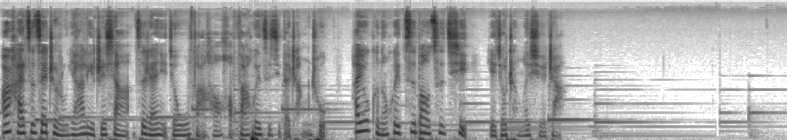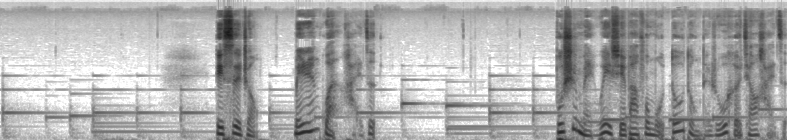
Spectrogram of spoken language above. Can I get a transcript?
而孩子在这种压力之下，自然也就无法好好发挥自己的长处，还有可能会自暴自弃，也就成了学渣。第四种，没人管孩子。不是每位学霸父母都懂得如何教孩子。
